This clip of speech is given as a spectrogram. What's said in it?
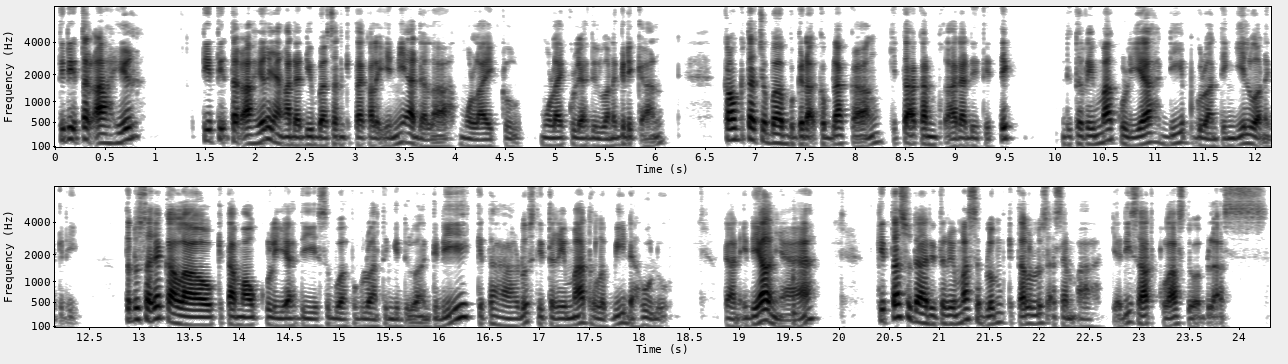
titik terakhir titik terakhir yang ada di bahasan kita kali ini adalah mulai mulai kuliah di luar negeri kan. Kalau kita coba bergerak ke belakang, kita akan berada di titik diterima kuliah di perguruan tinggi luar negeri. Tentu saja kalau kita mau kuliah di sebuah perguruan tinggi di luar negeri, kita harus diterima terlebih dahulu. Dan idealnya, kita sudah diterima sebelum kita lulus SMA, jadi saat kelas 12.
